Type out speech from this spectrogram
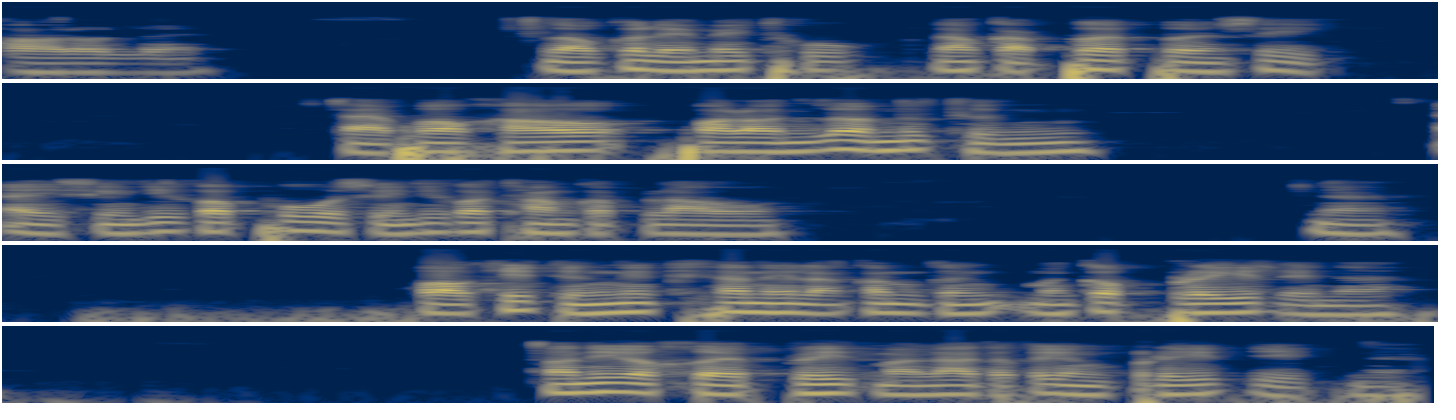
ทอเราเลย เราก็เลยไม่ทุกข์เรากลับเพลิดเพลินซะอีกแต่พอเขาพอเราเริ่มนึกถึงไอ้สิ่งที่เขาพูดสิ่งที่เขาทากับเรานะพอคิดถึงนี่แค่นี้แหละก็มันมันก็ปรี๊ดเลยนะ ตอนนี้เราเคยปรี๊ดมาแล้วแต่ก็ยังปรี๊ดอีกนะ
